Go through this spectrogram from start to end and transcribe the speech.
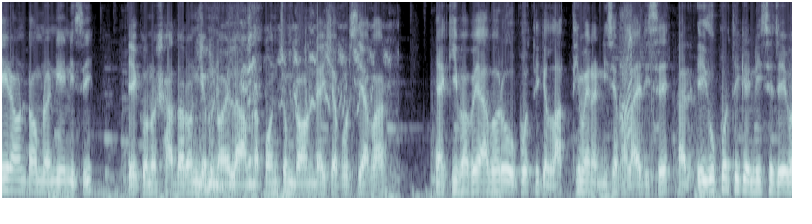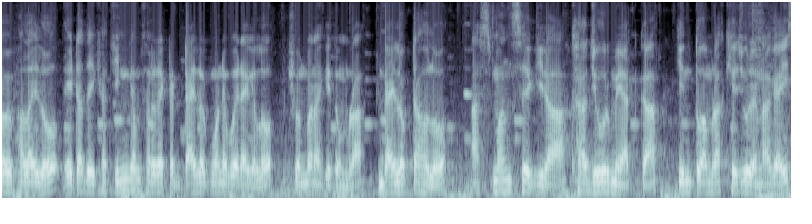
এই রাউন্ডটা আমরা নিয়ে নিছি। এ কোনো সাধারণ গেম নয়লা আমরা পঞ্চম রাউন্ডে এসে পড়ছি আবার। একইভাবে আবারও উপর থেকে লাথি মেরা নিচে ফালাই দিছে। আর এই উপর থেকে নিচে যেভাবে ফালাইলো, এটা দেখা চিনগাম স্যারের একটা ডায়লগ মনে বইরা গেল। শুনবা নাকি তোমরা? ডায়লগটা হলো, আসমান সে গিরা, খাজুর মে আটকা, কিন্তু আমরা খেজুরে না গাইস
